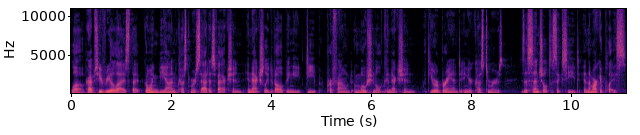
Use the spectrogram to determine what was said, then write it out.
love. Perhaps you've realized that going beyond customer satisfaction and actually developing a deep, profound emotional connection with your brand and your customers is essential to succeed in the marketplace.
